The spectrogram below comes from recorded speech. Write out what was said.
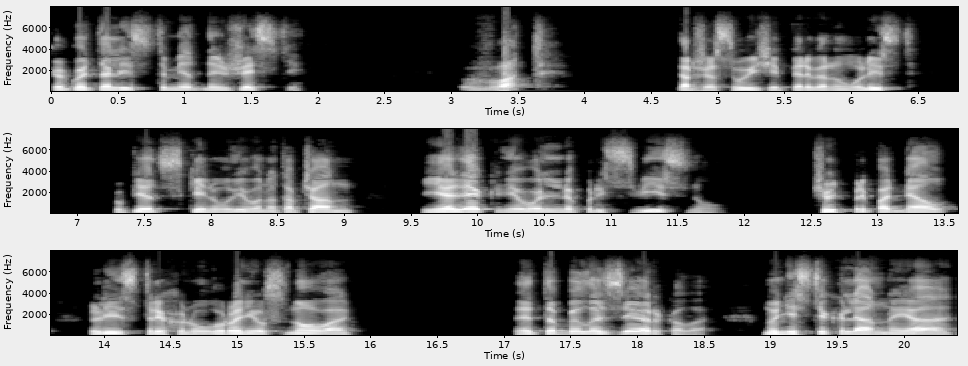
Какой-то лист медной жести. «Вот!» — торжествующе перевернул лист. Купец скинул его на топчан, и Олег невольно присвистнул. Чуть приподнял, лист тряхнул, уронил снова. Это было зеркало, но не стеклянное, а...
